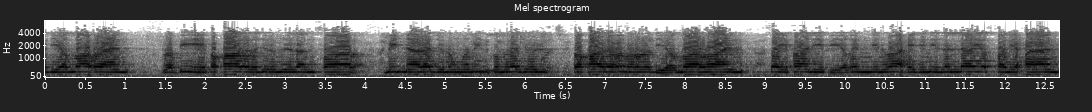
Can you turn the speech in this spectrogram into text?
رضي الله عنه وفيه فقال رجل من الأنصار منا رجل ومنكم رجل. فقال عمر رضي الله عنه سيفان في غم واحد إذا لا يصطلحان.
